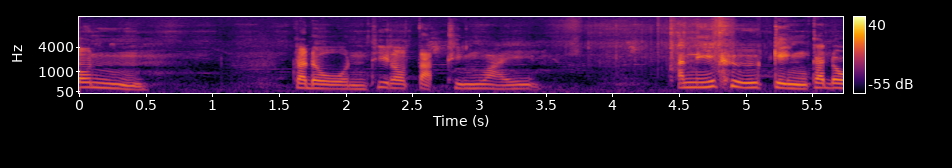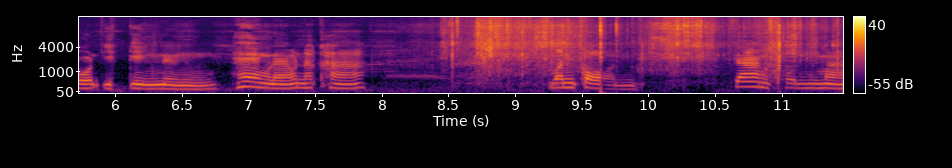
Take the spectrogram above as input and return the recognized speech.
ต้น กระโดนที่เราตัดทิ้งไว้ อันนี้คือกิ่งกระโดนอีกกิ่งหนึ่งแห้งแล้วนะคะ วันก่อนจ้างคนมา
